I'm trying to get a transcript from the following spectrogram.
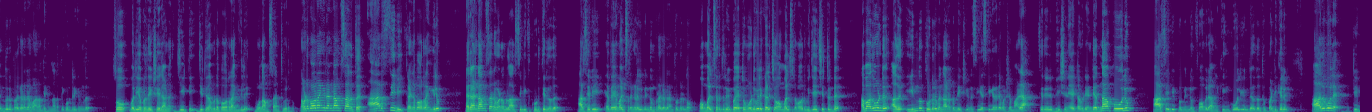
എന്തൊരു പ്രകടനമാണ് അദ്ദേഹം നടത്തിക്കൊണ്ടിരിക്കുന്നത്. സോ വലിയ പ്രതീക്ഷയിലാണ് ജി ടി. ജി ടി നമ്മുടെ പവർ റാങ്കിൽ മൂന്നാം സ്ഥാനത്ത് വരുന്നു. നമ്മുടെ പവർ റാങ്കിൽ രണ്ടാം സ്ഥാനത്ത് ആർ സി ബി. കഴിഞ്ഞ പവർ റാങ്കിലും രണ്ടാം സ്ഥാനമാണ് നമ്മൾ ആർ സി ബിക്ക് കൊടുത്തിരുന്നത്. ആർ സി ബി എവേ മത്സരങ്ങളിൽ വീണ്ടും പ്രകടനം തുടരുന്നു. ഹോം മത്സരത്തിലും ഇപ്പോൾ ഏറ്റവും ഒടുവിൽ കളിച്ച ഹോം മത്സരം അവർ വിജയിച്ചിട്ടുണ്ട്. അപ്പോൾ അതുകൊണ്ട് അത് ഇന്നും തുടരുമെന്നാണ് പ്രതീക്ഷിക്കുന്നത് സി എസ് കെക്കെതിരെ. പക്ഷേ മഴ ചെറിയൊരു ഭീഷണിയായിട്ട് അവിടെയുണ്ട്. എന്നാൽ പോലും ആർ സി ബി ഇപ്പം ഇന്നും ഫോമിലാണ് കിങ് കോഹ്ലിയും ദേവദത്ത് പടിക്കലും അതുപോലെ ടീം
